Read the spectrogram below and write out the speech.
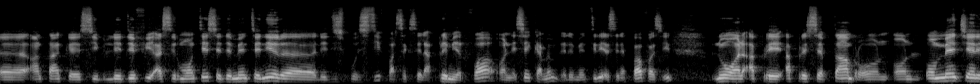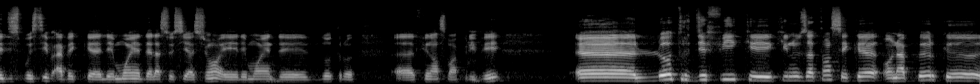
euh, en tant que cible. Le défi à surmonter, c'est de maintenir euh, les dispositifs parce que c'est la première fois. On essaie quand même de les maintenir et ce n'est pas facile. Nous, après, après septembre, on, on, maintient les dispositifs avec euh, les moyens de l'association et les moyens d'autres financements privés. L'autre défi qui, nous attend, c'est qu'on a peur que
